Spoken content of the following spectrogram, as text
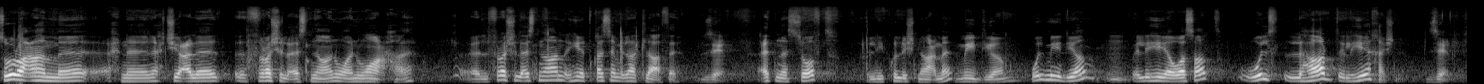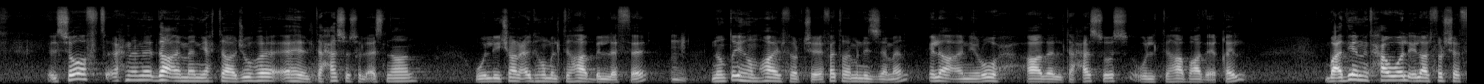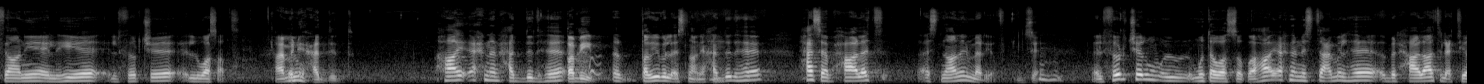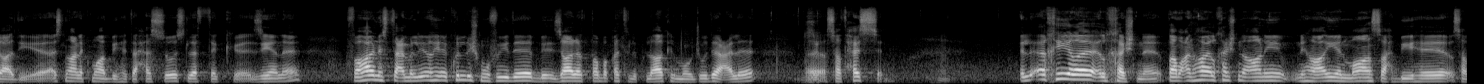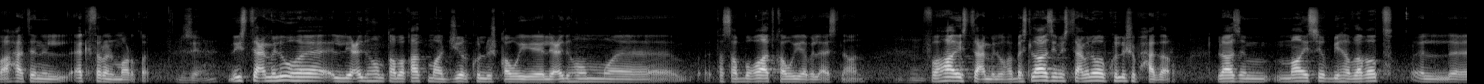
صورة عامة إحنا نحكي على فرش الأسنان وأنواعها. الفرش الأسنان هي تقسم إلى ثلاثة. زين. عندنا ال soft اللي كلش ناعمة. medium. وال medium اللي هي وسط. وال hard اللي هي خشنة. زين. ال soft إحنا دائما يحتاجوها أهل تحسس الأسنان واللي كان عندهم التهاب باللثة. ننطيهم هاي الفرشة فترة من الزمن إلى أن يروح هذا التحسس والالتهاب هذا يقل. بعدين نتحول إلى الفرشة الثانية اللي هي الفرشة الوسط. هاي من يحدد؟ هاي إحنا نحددها. طبيب. طبيب الأسنان يحددها حسب حالة أسنان المريض. زين. الفرشة الم- المتوسطة هاي إحنا نستعملها بالحالات الاعتيادية. أسنانك ما بيها تحسس لثك زينة. فهاي نستعملها هي كلش مفيدة بازاله طبقة البلاك الموجودة على آه، سطح السن. الأخيرة الخشنة. طبعا هاي الخشنة أنا نهائيا ما أنصح بيها صراحة الأكثر المرضى. زين. يستعملوها اللي عندهم طبقات مال جير كلش قوية اللي عندهم آه، تصبغات قوية بالأسنان. فهاي يستعملوها. بس لازم يستعملوها كلش بحذر. لازم ما يصير بها ضغط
